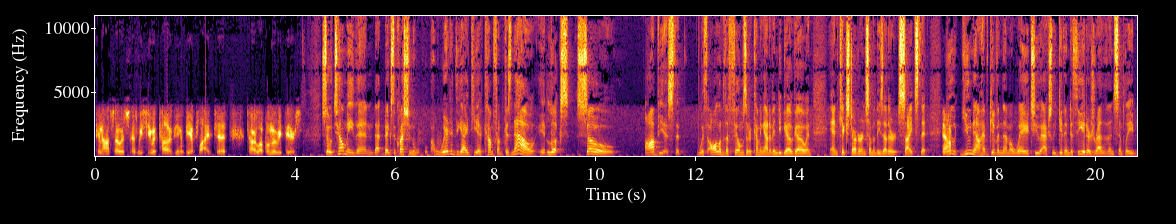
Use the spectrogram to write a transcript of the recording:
can also, as, as we see with Tugg, you know, be applied to, to our local movie theaters. So tell me then, that begs the question where did the idea come from? Because now it looks so obvious that with all of the films that are coming out of Indiegogo and, and Kickstarter and some of these other sites that yeah. you, you now have given them a way to actually get into theaters rather than simply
